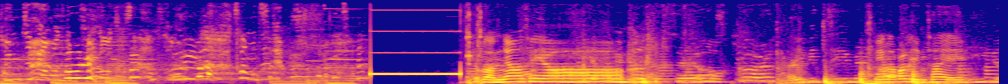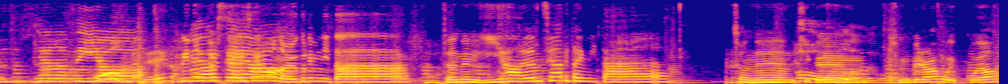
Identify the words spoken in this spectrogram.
성지병원 좀 불러주세요. 여러분 안녕하세요. 예인아 빨리 인사해. 안녕하세요. 그린엔젤스의 새로운 얼굴입니다. 저는 이하은 치아리다입니다. 저는 지금 준비를 하고 있고요.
